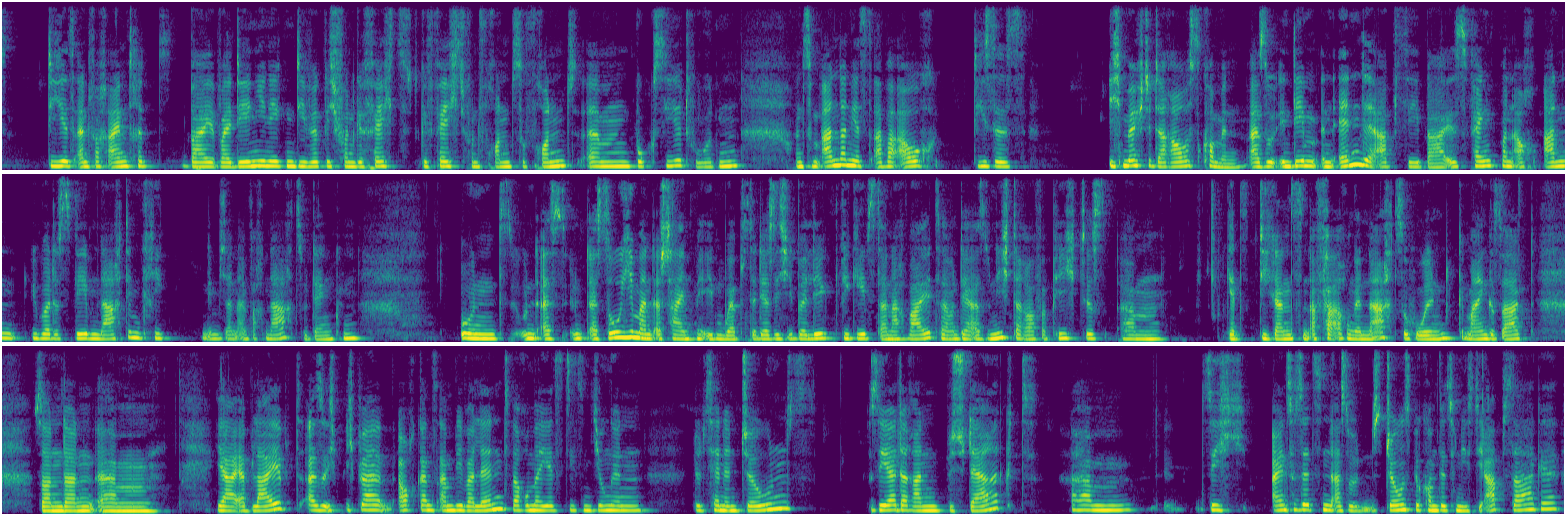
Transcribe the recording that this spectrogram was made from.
die jetzt einfach eintritt bei, bei denjenigen, die wirklich von Gefecht, Gefecht von Front zu Front ähm, buxiert wurden. Und zum anderen jetzt aber auch dieses, ich möchte da rauskommen. Also indem ein Ende absehbar ist, fängt man auch an, über das Leben nach dem Krieg, nämlich an einfach nachzudenken. Und, und, als, und als so jemand erscheint mir eben Webster, der sich überlegt, wie geht's danach weiter und der also nicht darauf erpicht ist, ähm, jetzt die ganzen Erfahrungen nachzuholen, gemein gesagt, sondern ähm, ja, er bleibt. Also ich, ich bin auch ganz ambivalent, warum er jetzt diesen jungen Lieutenant Jones sehr daran bestärkt, ähm, sich einzusetzen. Also Jones bekommt ja zunächst die Absage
